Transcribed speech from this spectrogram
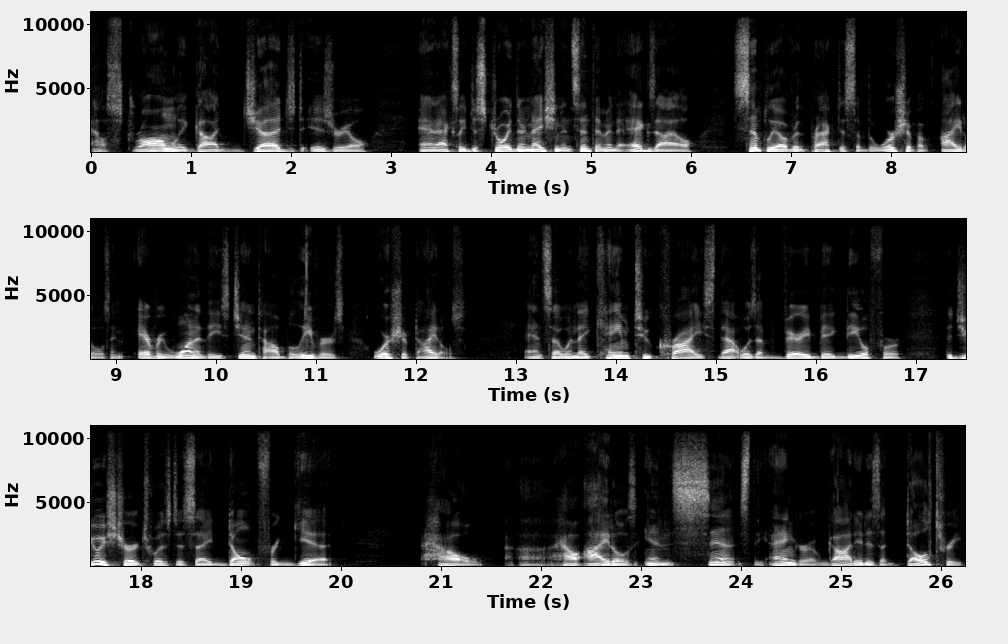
how strongly God judged Israel and actually destroyed their nation and sent them into exile simply over the practice of the worship of idols. And every one of these Gentile believers worshiped idols. And so when they came to Christ, that was a very big deal for the Jewish church was to say, don't forget how, uh, how idols incense the anger of God. It is adultery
